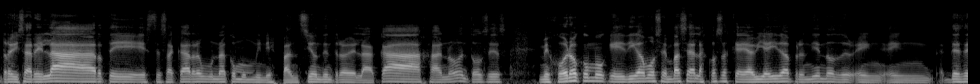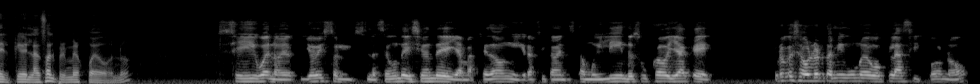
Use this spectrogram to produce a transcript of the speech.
revisar el arte, este, sacar una como mini expansión dentro de la caja, ¿no? Entonces, mejoró como que, digamos, en base a las cosas que había ido aprendiendo en, desde el que lanzó el primer juego, ¿no? Sí, bueno, yo he visto la segunda edición de Yamagedon y gráficamente está muy lindo. Es un juego ya que creo que se va a volver también un nuevo clásico, ¿no?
